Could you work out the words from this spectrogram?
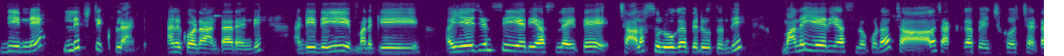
దీన్నే లిప్స్టిక్ ప్లాంట్ అని కూడా అంటారండి. అంటే ఇది మనకి ఏజెన్సీ ఏరియాస్లో అయితే చాలా సులువుగా పెరుగుతుంది. మన ఏరియాస్లో కూడా చాలా చక్కగా పెంచుకోవచ్చట.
